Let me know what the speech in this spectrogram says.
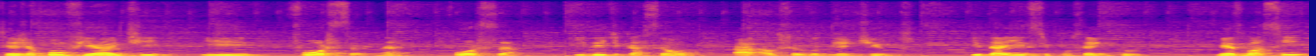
seja confiante e força, né? Força e dedicação a, aos seus objetivos. E daí se consegue tudo. Mesmo assim,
